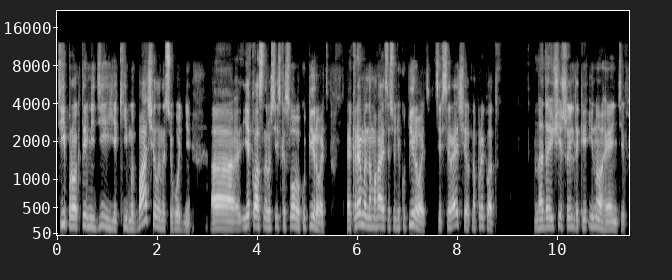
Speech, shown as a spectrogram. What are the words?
Ті проактивні дії, які ми бачили на сьогодні, е, є класне російське слово купірувати. Кремль намагається сьогодні купірувати ці всі речі. От, наприклад. Надаючи шильдики іноагентів,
